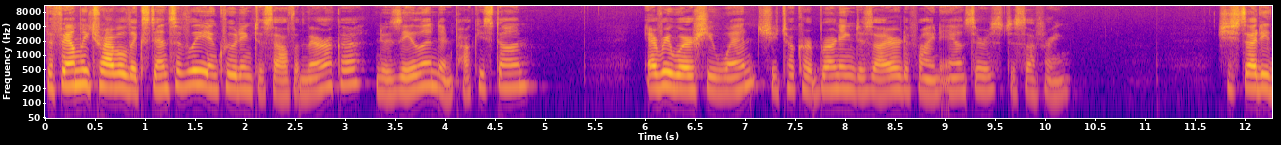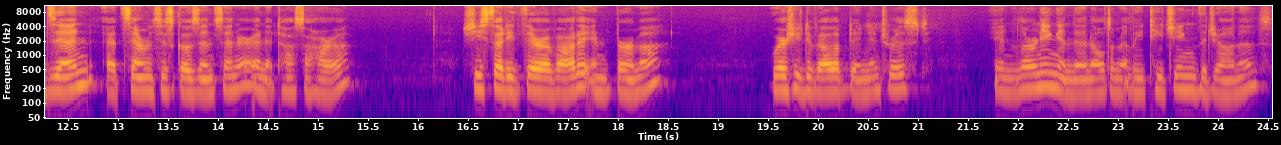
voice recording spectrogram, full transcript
The family traveled extensively, including to South America, New Zealand, and Pakistan. Everywhere she went, she took her burning desire to find answers to suffering. She studied Zen at San Francisco Zen Center and at Tassajara. She studied Theravada in Burma, where she developed an interest in learning and then ultimately teaching the jhanas.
